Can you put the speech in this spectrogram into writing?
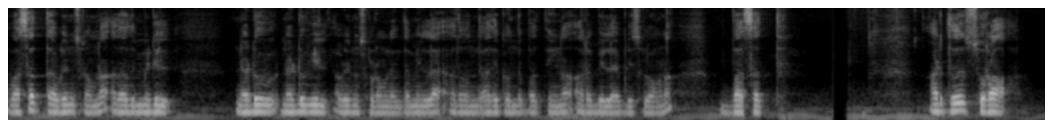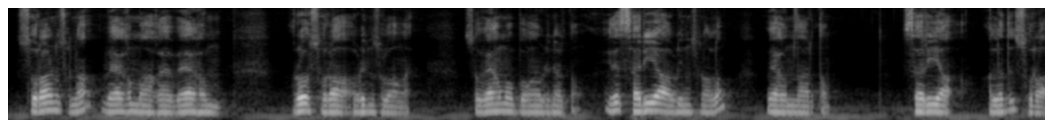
வசத் அப்படின்னு சொன்னோம்னா அதாவது மிடில் நடு நடுவில் அப்படின்னு சொல்கிற தமிழில்? அது வந்து அதுக்கு வந்து பார்த்திங்கன்னா அரபியில் எப்படி சொல்லுவாங்கன்னா வசத். அடுத்தது சுறா. சுறான்னு சொன்னால் வேகமாக வேகம். ரோ சுறா அப்படின்னு சொல்லுவாங்க. ஸோ வேகமாக போங்க அப்படின்னு அர்த்தம். இதே சரியா அப்படின்னு சொன்னாலும் வேகம் தான் அர்த்தம். சரியா அல்லது சுறா.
